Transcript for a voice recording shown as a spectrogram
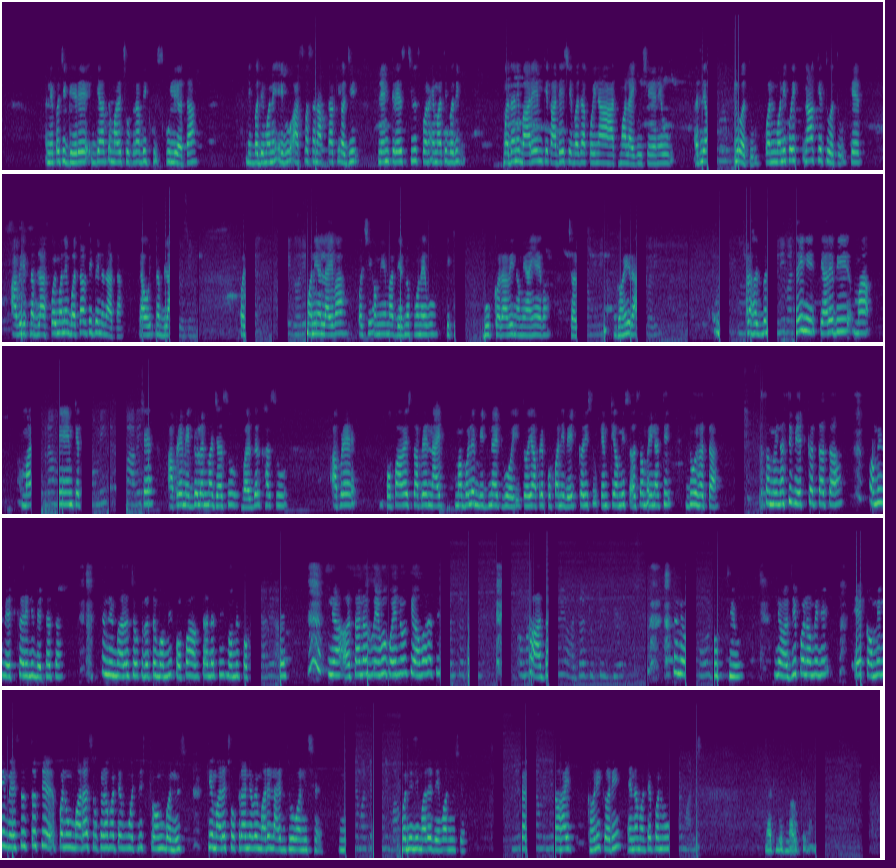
અને પછી ઘરે ગયા તો મારા છોકરા બી સ્કૂલે હતા. ને બધે મને એવું આશ્વાસન આપતા કે હજી પ્લેન ક્રેશ થયું પણ એમાંથી બધી, બધાને બારે એમ કે કાઢે છે, બધા કોઈના હાથમાં લાગ્યું છે અને એવું. એટલે હતું. પણ મને કોઈ ના કહેતું હતું કે આવી રીતના બ્લાસ્ટ કોઈ મને બતાવતી બી નતા કે આવી રીતના બ્લાસ્ટ પછી મને લાવ્યા પછી અમે મારા દેરનો ફોન આવ્યો ટિકિટ બુક કરાવીને અમે અહીંયા આવ્યા ચાલો. ઘણી રાત કરી. મારા હસબન્ડ થઈને ત્યારે બી મારા એમ કે આવે છે. આપણે મેકડોનલ્ડમાં જઈશું બર્ગર ખાશું. આપણે પપ્પા આવે તો આપણે નાઇટમાં ભલે મિડ નાઇટ હોય તો એ આપણે પપ્પાની વેઇટ કરીશું. કેમ કે અમે છ મહિનાથી દૂર હતા. છ મહિનાથી વેઇટ કરતા હતા. અમે વેટ કરીને બેઠા હતા. અને મારો છોકરો તો મમ્મી પપ્પા આવતા નથી. મમ્મી પપ્પા અચાનક એવું બન્યું કે અમારાથી અમારો આધાર તૂટી ગયો. અને બહુ દુઃખ થયું. ને હજી પણ અમીને એ કમીની મહેસૂસ તો છે, પણ હું મારા છોકરા માટે હું એટલી સ્ટ્રોંગ બનું છું કે મારા છોકરાને હવે મારે લાઈફ જોવાની છે. બનીને મારે રહેવાનું છે. સહાય ઘણી કરી, એના માટે પણ હું એટલું જ મારું કહેવાનું.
